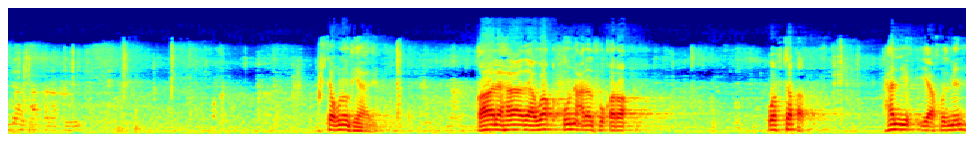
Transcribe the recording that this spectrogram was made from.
عنده الحق الأخير وش تقولون في هذا؟ قال هذا وقف على الفقراء. وافتقر. هل يأخذ منه؟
